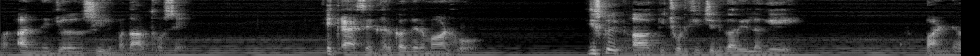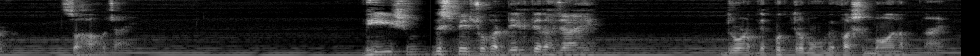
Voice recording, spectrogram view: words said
और अन्य ज्वलनशील पदार्थों से एक ऐसे घर का निर्माण हो, जिसको एक आग की छोटी सी चिनगारी लगे, पांडव सुहा हो जाए। भीष्म निष्पेक्ष होकर देखते रह जाए। द्रोण अपने पुत्र मुँह में फर्श मौन अपनाए।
